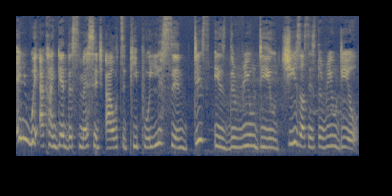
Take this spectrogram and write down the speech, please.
any way I can get this message out to people, listen, this is the real deal. Jesus is the real deal.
